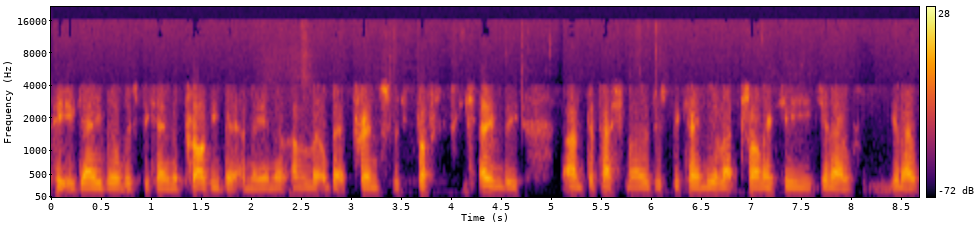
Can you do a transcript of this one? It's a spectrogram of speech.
Peter Gabriel, which became the proggy bit of me, and a, and a little bit of Prince, which probably became the um, Depeche Mode, which became the electronic-y, you know, you know,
